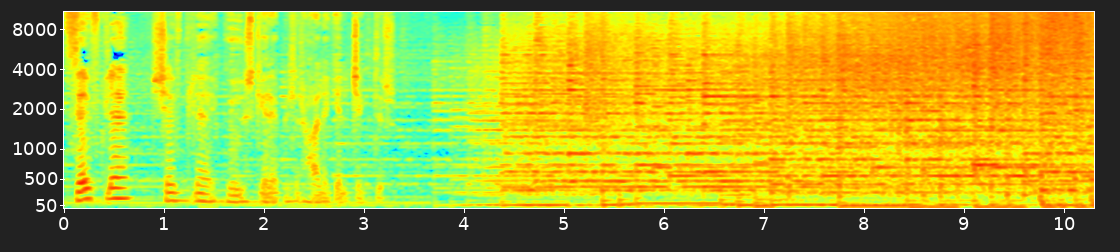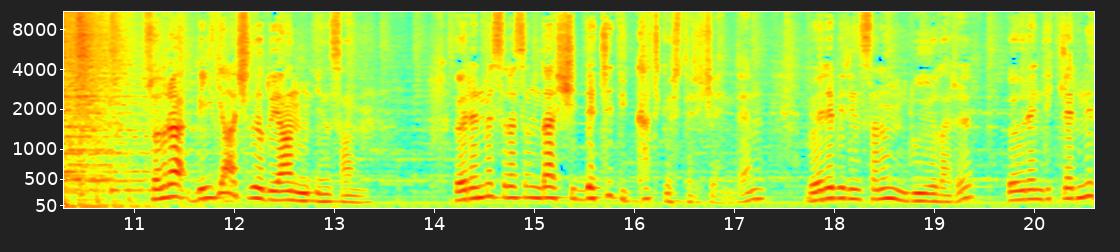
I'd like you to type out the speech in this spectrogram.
zevkle şevkle göğüs gerebilir hale gelecektir. Sonra bilgi açlığı duyan insan öğrenme sırasında şiddetli dikkat göstereceğinden böyle bir insanın duyuları öğrendiklerini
